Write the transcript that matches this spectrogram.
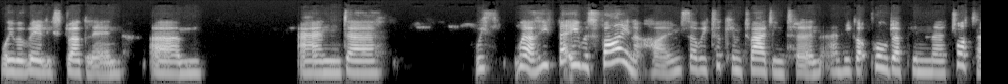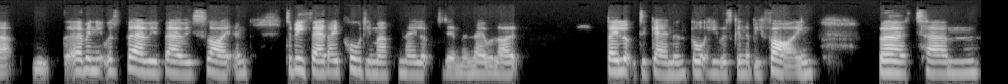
we were really struggling. Um, and uh, we, well, he he was fine at home, so we took him to Addington, and he got pulled up in the trot up. I mean, it was very very slight. And to be fair, they pulled him up and they looked at him and they were like, they looked again and thought he was going to be fine, but um,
